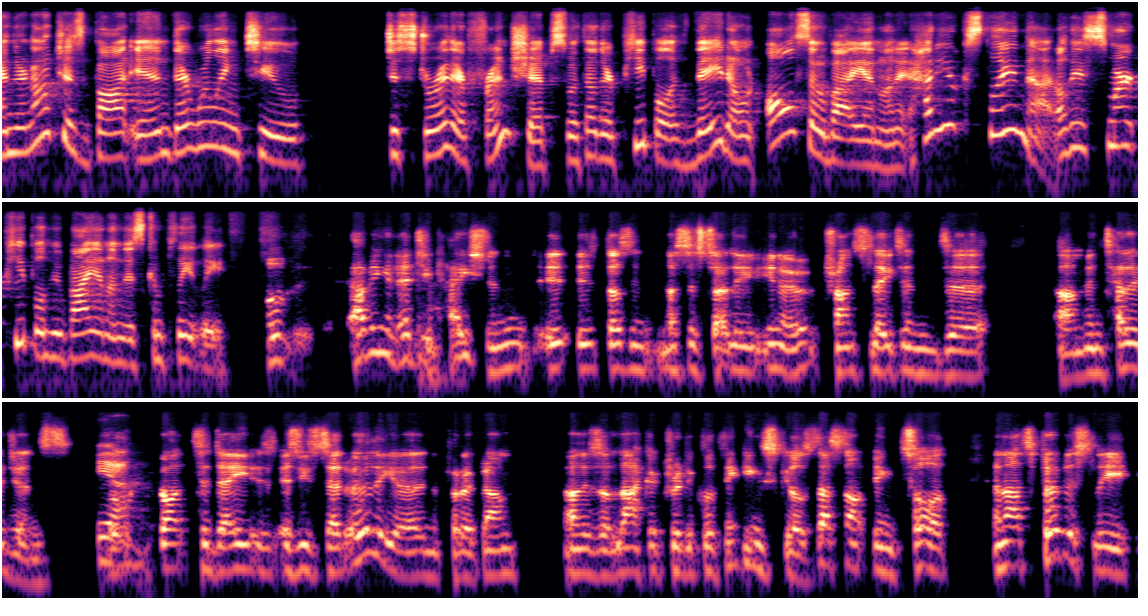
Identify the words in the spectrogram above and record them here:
and they're not just bought in; they're willing to destroy their friendships with other people if they don't also buy in on it. How do you explain that? All these smart people who buy in on this completely. Well, having an education it, it doesn't necessarily, you know, translate into um, intelligence. Yeah. What today, is, as you said earlier in the program, uh, there's a lack of critical thinking skills. That's not being taught, and that's purposely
